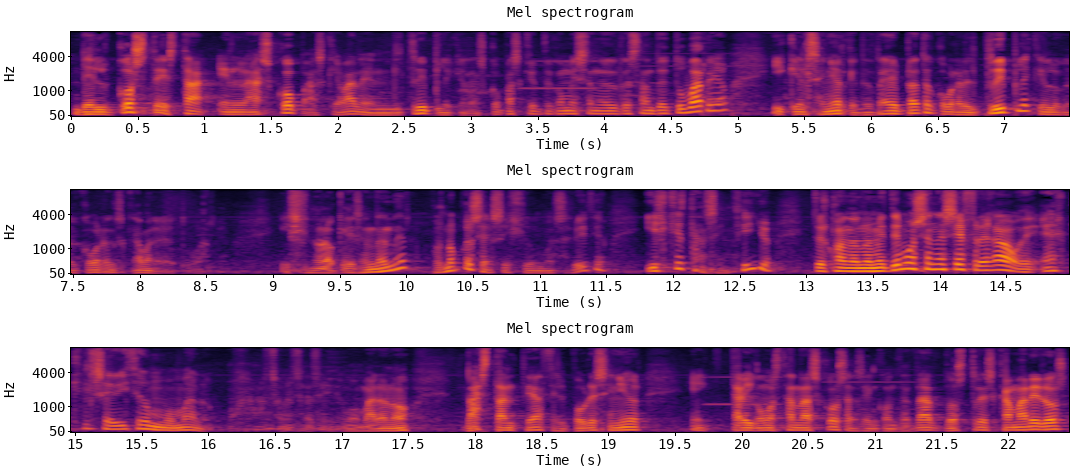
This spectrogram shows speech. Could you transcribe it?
del coste está en las copas que valen el triple que las copas que te comes en el restaurante de tu barrio y que el señor que te trae el plato cobra el triple que lo que cobra el camarero de tu barrio. Y si no lo quieres entender, pues no puedes exigir un buen servicio. Y es que es tan sencillo. Entonces, cuando nos metemos en ese fregado de es que el servicio es muy malo, muy malo no, bastante hace el pobre señor, eh, tal y como están las cosas, en contratar dos, tres camareros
